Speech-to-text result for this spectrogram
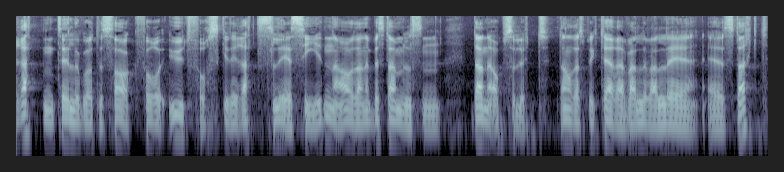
retten, til å, gå til sak for å utforske de rettslige sidene av denne bestemmelsen, den er absolutt. Den respekterer jeg veldig veldig uh, sterkt.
